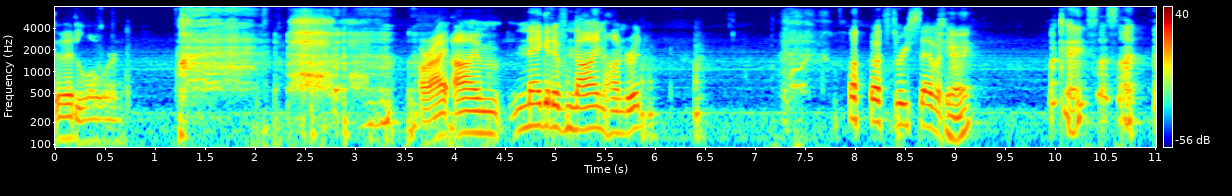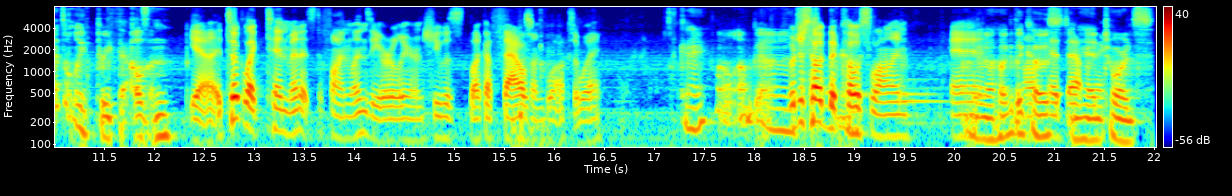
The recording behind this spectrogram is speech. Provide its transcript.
Good lord. All right, I'm negative 900. that's 370. Okay. Okay, so that's not. That's only three thousand. Yeah, it took like 10 minutes to find Lindsay earlier, and she was like a thousand blocks away. Okay, well I'm gonna. We'll just hug the coastline, and I'm gonna hug the I'll coast that and head way. towards.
